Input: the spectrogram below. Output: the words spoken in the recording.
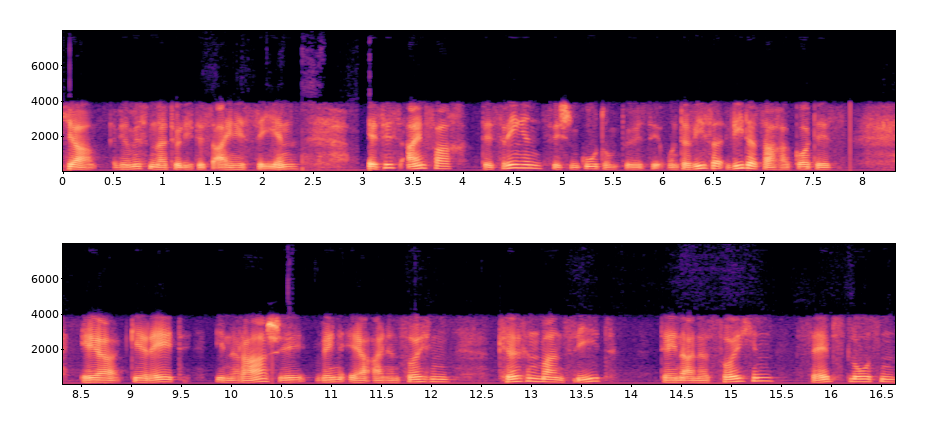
Ja, wir müssen natürlich das eine sehen. Es ist einfach das Ringen zwischen Gut und Böse. Und der Widersacher Gottes, er gerät in Rage, wenn er einen solchen Kirchenmann sieht, der in einer solchen selbstlosen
